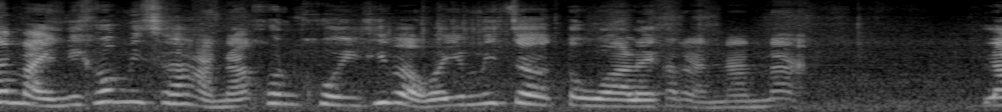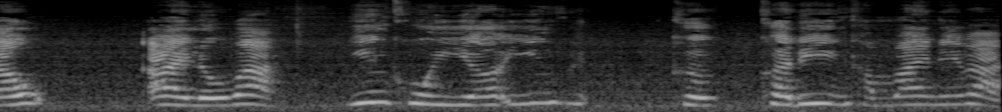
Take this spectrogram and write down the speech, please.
สมัยนี้เขามีสถานะคนคุยที่แบบว่ายังไม่เจอตัวอะไรขนาดนั้นน่ะ แล้วอะไรรู้ป่ะ ยิ่งคุยเยอะยิ่งคือเคยได้ยินคำว่านี้ป่ะ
